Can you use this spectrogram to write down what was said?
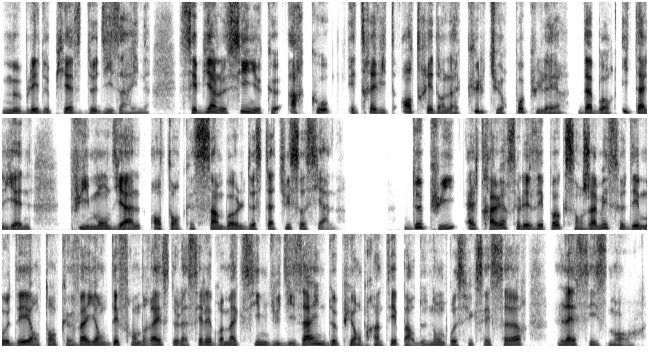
meublés de pièces de design. C'est bien le signe que Arco est très vite entré dans la culture populaire, d'abord italienne, puis mondiale en tant que symbole de statut social. Depuis, elle traverse les époques sans jamais se démoder en tant que vaillante défendresse de la célèbre maxime du design depuis empruntée par de nombreux successeurs, Less is more.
